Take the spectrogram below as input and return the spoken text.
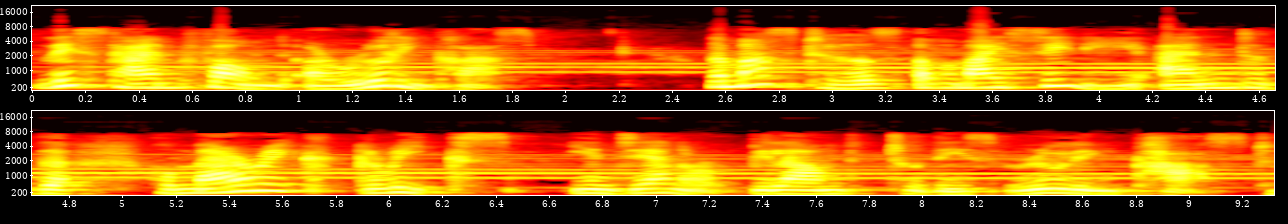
this time formed a ruling class. The masters of Mycenae and the Homeric Greeks in general belonged to this ruling caste.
